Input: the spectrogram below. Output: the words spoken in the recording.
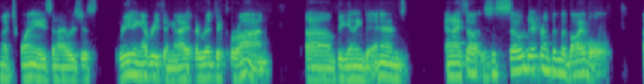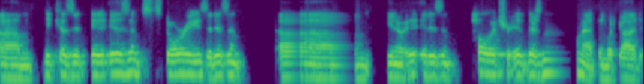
my twenties, and I was just reading everything, and I, I read the Quran um, beginning to end, and I thought this is so different than the Bible um, because it, it isn't stories, it isn't um, you know it, it isn't poetry. It, there's no format than what God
